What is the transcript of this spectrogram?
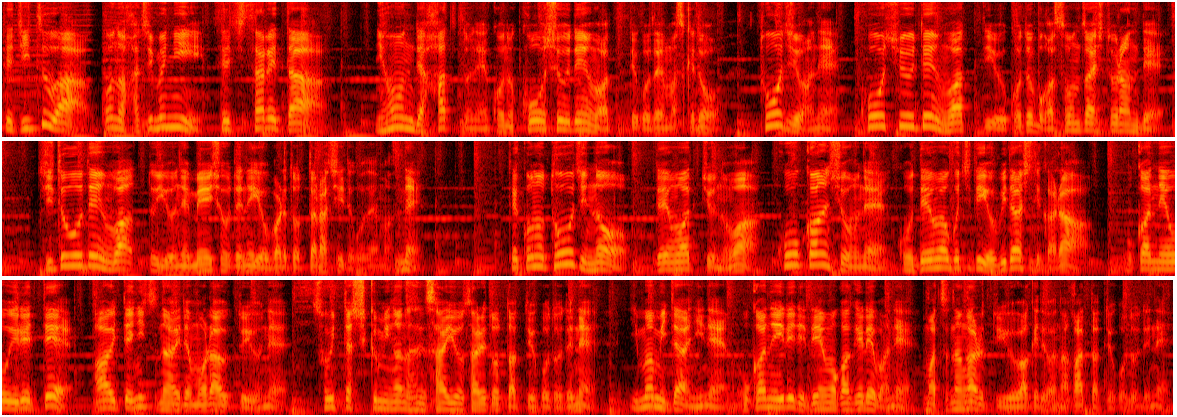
で実はこの初めに設置された日本で初のねこの公衆電話ってございますけど当時はね公衆電話っていう言葉が存在しとらんで自動電話というね名称でね呼ばれとったらしいでございますね。でこの当時の電話っていうのは交換手をねこう電話口で呼び出してからお金を入れて相手につないでもらうというねそういった仕組みが、ね、採用されとったということでね今みたいにねお金入れて電話かければねまあつながるというわけではなかったということでね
